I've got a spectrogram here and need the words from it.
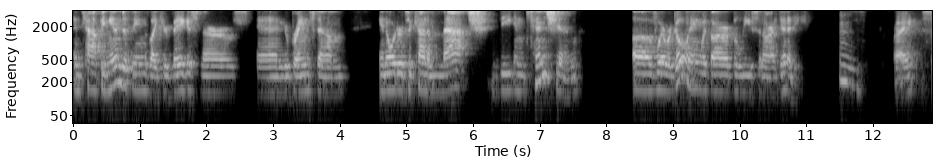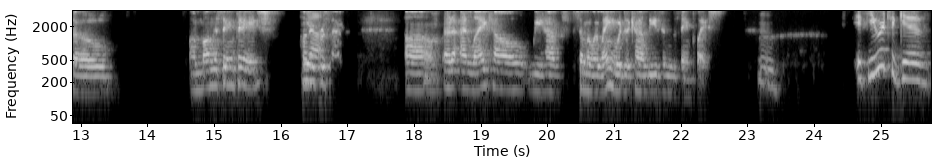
and tapping into things like your vagus nerve and your brainstem in order to kind of match the intention of where we're going with our beliefs and our identity. Mm. Right. So I'm on the same page, 100%. Yeah. Um, and I like how we have similar language that kind of leads into the same place. Mm. If you were to give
